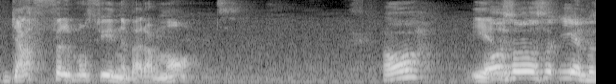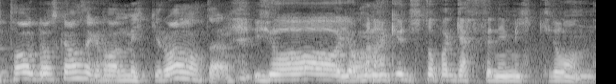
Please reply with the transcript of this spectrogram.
gaffel måste ju innebära mat. Ja. El- Och så, så eluttag, då ska han säkert ha en mikro eller något där. Ja, ja men han kan ju inte stoppa gaffeln i mikron.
